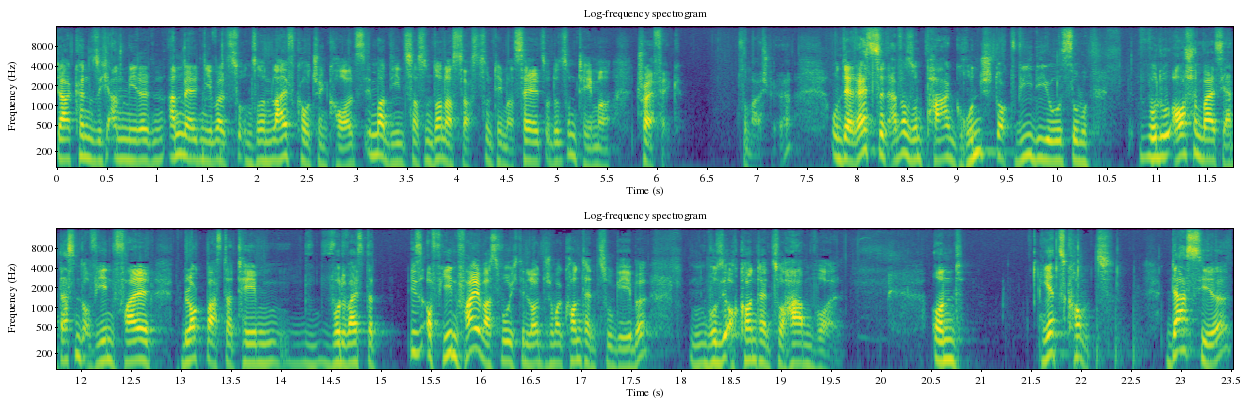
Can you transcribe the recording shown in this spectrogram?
Da können Sie sich anmelden, anmelden jeweils zu unseren Live-Coaching-Calls, immer Dienstags und Donnerstags zum Thema Sales oder zum Thema Traffic zum Beispiel. Und der Rest sind einfach so ein paar Grundstock-Videos, so wo du auch schon weißt, ja, das sind auf jeden Fall Blockbuster-Themen, wo du weißt, das ist auf jeden Fall was, wo ich den Leuten schon mal Content zugebe, wo sie auch Content zu haben wollen. Und jetzt kommt's. Das hier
